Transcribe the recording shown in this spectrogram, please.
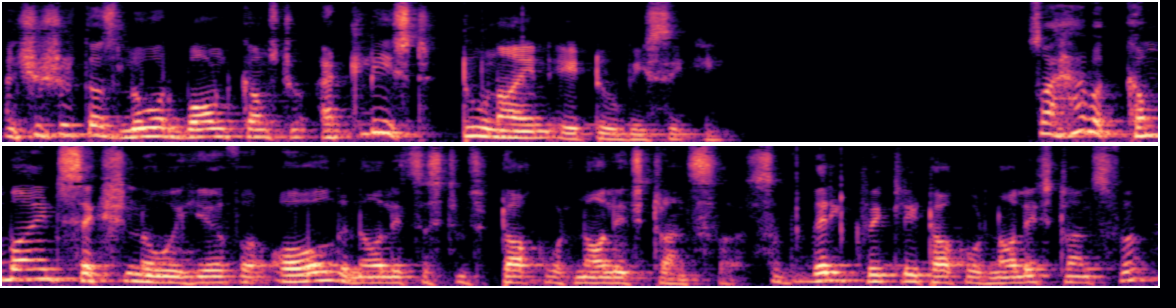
and Sushruta's lower bound comes to at least 2982 BCE. So I have a combined section over here for all the knowledge systems to talk about knowledge transfer. So very quickly talk about knowledge transfer.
